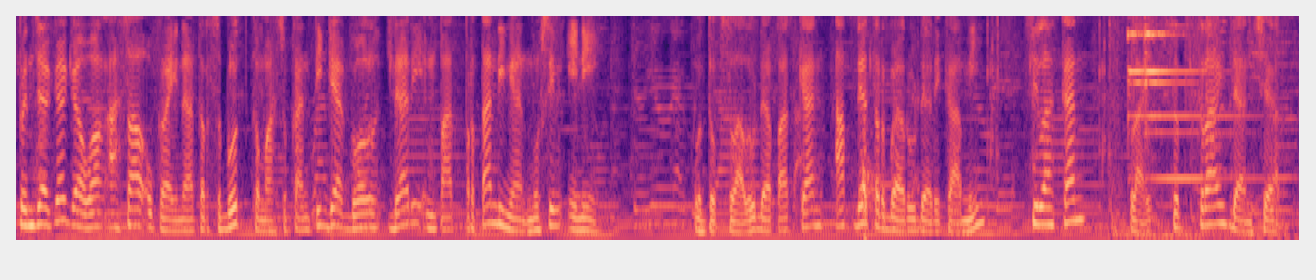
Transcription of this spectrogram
Penjaga gawang asal Ukraina tersebut kemasukan 3 gol dari 4 pertandingan musim ini. Untuk selalu dapatkan update terbaru dari kami, silahkan like, subscribe, dan share.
